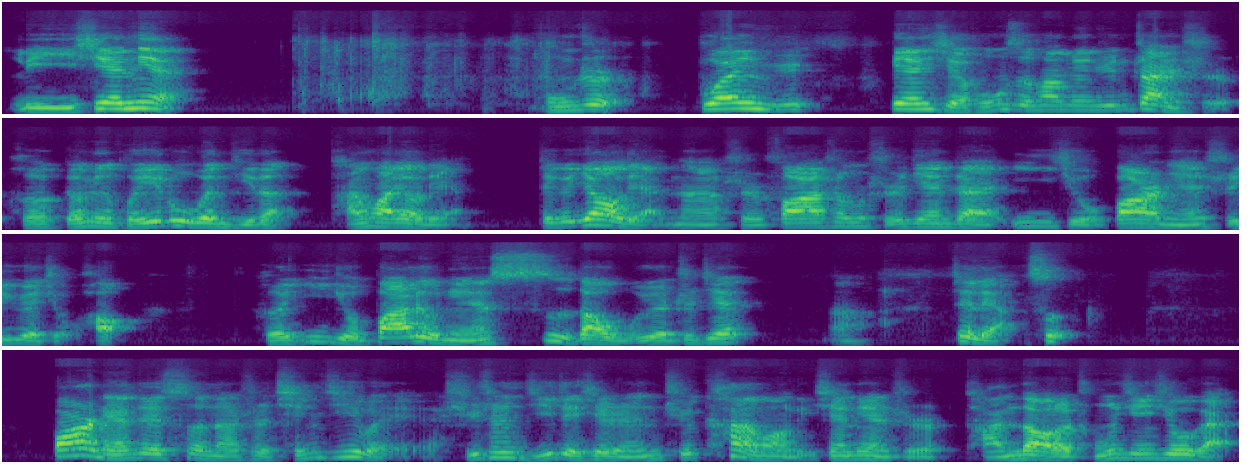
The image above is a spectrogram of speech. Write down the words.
李先念同志关于编写红四方面军战史和革命回忆录问题的谈话要点。这个要点呢，是发生时间在一九八二年十一月九号。和一九八六年四到五月之间啊，这两次，八二年这次呢是秦基伟、徐晨吉这些人去看望李先念时，谈到了重新修改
